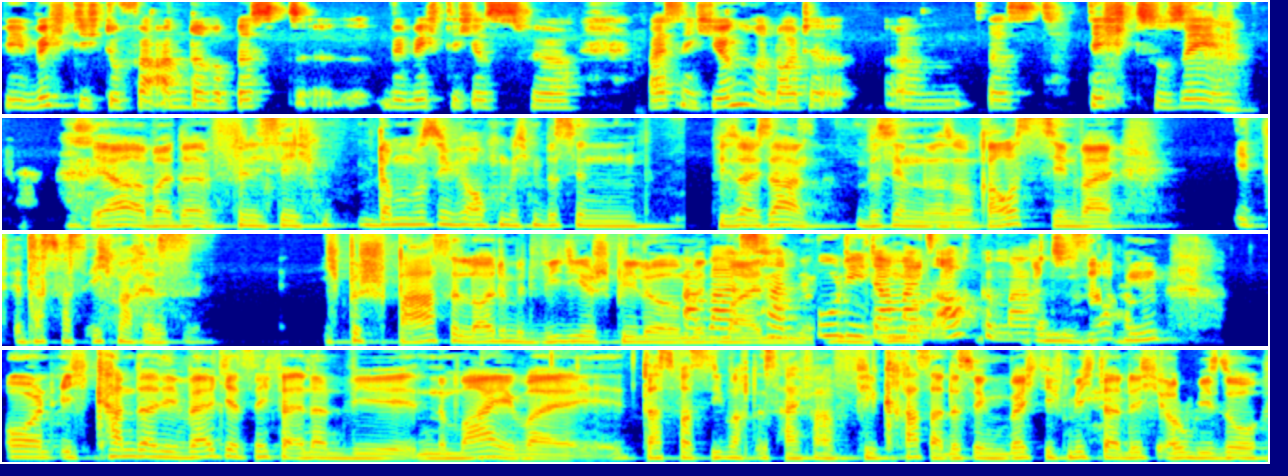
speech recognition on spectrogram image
wie wichtig du für andere bist, äh, wie wichtig es für, weiß nicht, jüngere Leute ähm, ist, dich zu sehen. Ja, aber da finde ich, da muss ich auch mich ein bisschen wie soll ich sagen, ein bisschen also rausziehen, weil das, was ich mache, ist, ich bespaße Leute mit Videospiele und Aber mit meinen. Aber es hat Budi damals auch gemacht. Sachen. Und ich kann da die Welt jetzt nicht verändern wie eine Mai, weil das, was sie macht, ist einfach viel krasser. Deswegen möchte ich mich da nicht irgendwie so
